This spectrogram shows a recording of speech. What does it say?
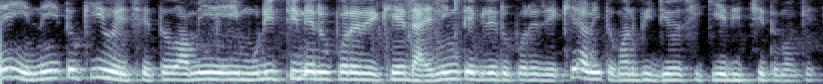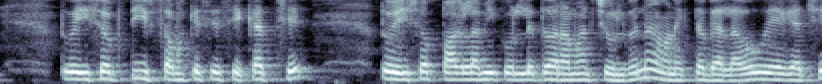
নেই নেই তো কি হয়েছে? তো আমি এই মুড়ির টিনের উপরে রেখে ডাইনিং টেবিলের উপরে রেখে আমি তোমার ভিডিও শিখিয়ে দিচ্ছি তোমাকে। তো এইসব টিপস আমাকে সে শেখাচ্ছে। তো এইসব পাগলামি করলে তো আর আমার চলবে না, অনেকটা বেলাও হয়ে গেছে।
